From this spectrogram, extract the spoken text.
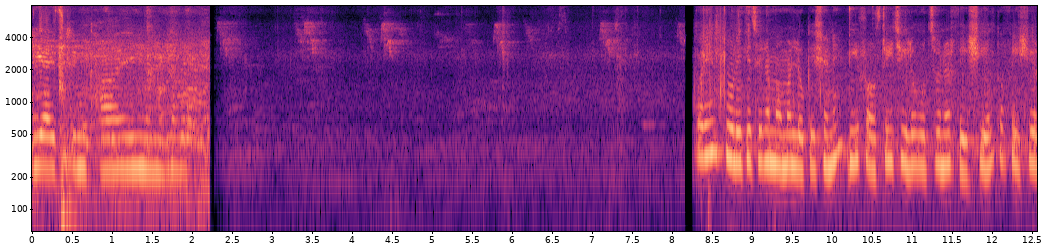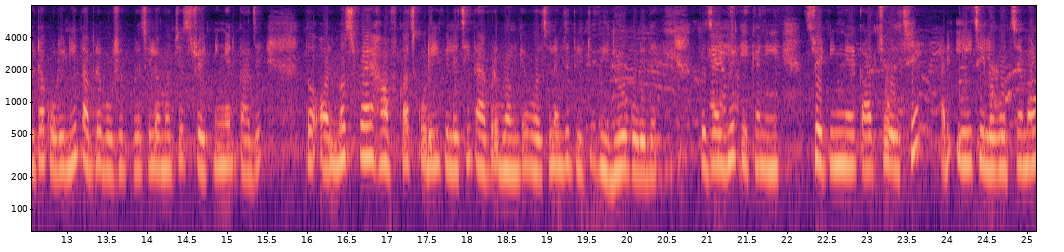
দিয়ে আইসক্রিম খাই চলে গেছিলাম আমার লোকেশনে দিয়ে ফার্স্টেই ছিল হচ্ছে ওনার ফেসিয়াল তো ফেসিয়ালটা করে নিয়ে তারপরে বসে পড়েছিলাম হচ্ছে স্ট্রেটনিংয়ের কাজে। তো অলমোস্ট প্রায় হাফ কাজ করেই ফেলেছি। তারপরে বোনকে বলছিলাম যে, তুই একটু ভিডিও করে দে। তো যাই হোক, এখানে স্ট্রেটিংয়ের কাজ চলছে। আর এই ছিল হচ্ছে আমার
